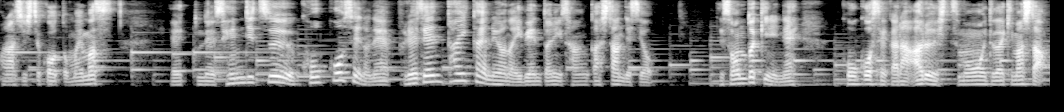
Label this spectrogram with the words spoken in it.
お話ししていこうと思います。えっとね、先日、高校生のね、プレゼン大会のようなイベントに参加したんですよ。で、その時にね、高校生からある質問をいただきました。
